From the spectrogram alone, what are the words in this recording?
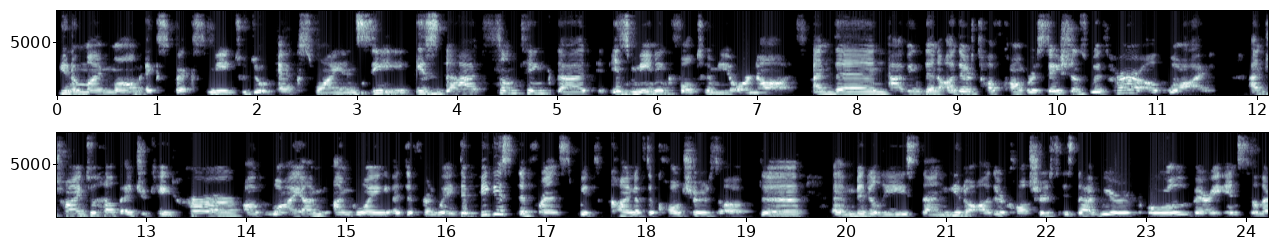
You know, my mom expects me to do X, Y, and Z. Is that something that is meaningful to me or not? And then having then other tough conversations with her of why and trying to help educate her of why I'm I'm going a different way. The biggest difference with kind of the cultures of the uh, Middle East and you know other cultures is that we're all very insular.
